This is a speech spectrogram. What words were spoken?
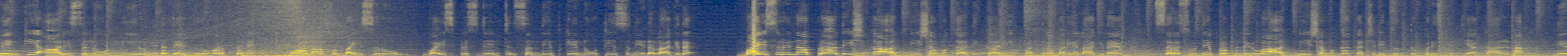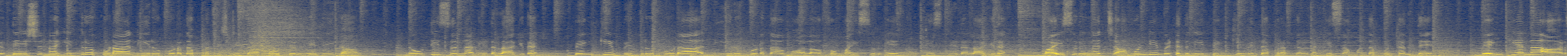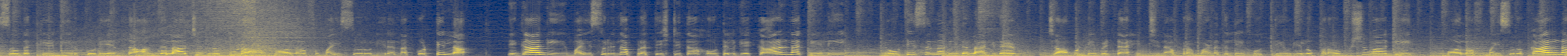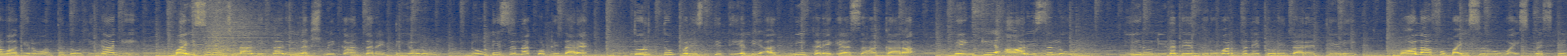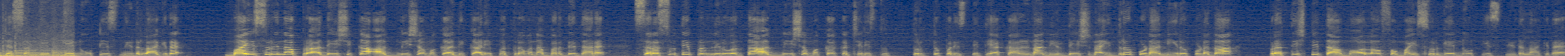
ಬೆಂಕಿ ಆರಿಸಲು ನೀರು ನೀಡದೆ ದುರ್ವರ್ತನೆ, mall of Mysuru vice president ಸಂದೀಪ್ಗೆ notice ನೀಡಲಾಗಿದೆ. ಮೈಸೂರಿನ ಪ್ರಾದೇಶಿಕ ಅಗ್ನಿಶಾಮಕ ಅಧಿಕಾರಿ ಪತ್ರ ಬರೆಯಲಾಗಿದೆ. ಸರಸ್ವತಿಪುರಂನಲ್ಲಿರುವ ಅಗ್ನಿಶಾಮಕ ಕಚೇರಿ ತುರ್ತು ಪರಿಸ್ಥಿತಿಯ ಕಾರಣ ನಿರ್ದೇಶನ ಇದ್ರೂ ಕೂಡ ನೀರು ಕೊಡದ ಪ್ರತಿಷ್ಠಿತ ಹೋಟೆಲ್ ಇದೀಗ ನೋಟಿಸ್ ಅನ್ನ ನೀಡಲಾಗಿದೆ. ಬೆಂಕಿ ಬಿದ್ದರೂ ಕೂಡ ನೀರು ಕೊಡದ ಮಾಲ್ ಆಫ್ ಮೈಸೂರಿಗೆ ನೋಟಿಸ್ ನೀಡಲಾಗಿದೆ. ಮೈಸೂರಿನ ಚಾಮುಂಡಿ ಬೆಟ್ಟದಲ್ಲಿ ಬೆಂಕಿ ಬಿದ್ದ ಪ್ರಕರಣಕ್ಕೆ ಸಂಬಂಧಪಟ್ಟಂತೆ ಬೆಂಕಿಯನ್ನ ಆರಿಸೋದಕ್ಕೆ ನೀರು ಕೊಡಿ ಅಂತ ಅಂಗಲಾಚಿದ್ರೂ ಕೂಡ ಮಾಲ್ ಆಫ್ ಮೈಸೂರು ನೀರನ್ನ ಕೊಟ್ಟಿಲ್ಲ. ಹೀಗಾಗಿ ಮೈಸೂರಿನ ಪ್ರತಿಷ್ಠಿತ ಹೋಟೆಲ್ಗೆ ಕಾರಣ ಕೇಳಿ ನೋಟಿಸ್ ಅನ್ನ ನೀಡಲಾಗಿದೆ. ಚಾಮುಂಡಿ ಬೆಟ್ಟ ಹೆಚ್ಚಿನ ಪ್ರಮಾಣದಲ್ಲಿ ಹೊತ್ತಿ ಉರಿಯಲು ಪರೋಕ್ಷವಾಗಿ ಮಾಲ್ ಆಫ್ ಮೈಸೂರು ಕಾರಣವಾಗಿರುವಂಥದ್ದು. ಹೀಗಾಗಿ ಮೈಸೂರು ಜಿಲ್ಲಾಧಿಕಾರಿ ಲಕ್ಷ್ಮೀಕಾಂತ ರೆಡ್ಡಿಯವರು ನೋಟಿಸ್ ಅನ್ನ ಕೊಟ್ಟಿದ್ದಾರೆ. ತುರ್ತು ಪರಿಸ್ಥಿತಿಯಲ್ಲಿ ಅಗ್ನಿ ಕರೆಗೆ ಅಸಹಕಾರ. ಬೆಂಕಿ ಆರಿಸಲು ನೀರು ನೀಡದೆ ದುರ್ವರ್ತನೆ ತೋರಿದ್ದಾರೆ ಅಂತೇಳಿ mall of Mysuru vice president ಸಂದೀಪ್ಗೆ notice ನೀಡಲಾಗಿದೆ. ಮೈಸೂರಿನ ಪ್ರಾದೇಶಿಕ ಅಗ್ನಿಶಾಮಕ ಅಧಿಕಾರಿ ಪತ್ರವನ್ನ ಬರೆದಿದ್ದಾರೆ. ಸರಸ್ವತಿಪುರಂನಲ್ಲಿರುವಂತಹ ಅಗ್ನಿಶಾಮಕ ಕಚೇರಿ ತುರ್ತು ಪರಿಸ್ಥಿತಿಯ ಕಾರಣ ನಿರ್ದೇಶನ ಇದ್ರೂ ಕೂಡ ನೀರು ಕೊಡದ ಪ್ರತಿಷ್ಠಿತ ಮಾಲ್ ಆಫ್ ಮೈಸೂರಿಗೆ ನೋಟಿಸ್ ನೀಡಲಾಗಿದೆ.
